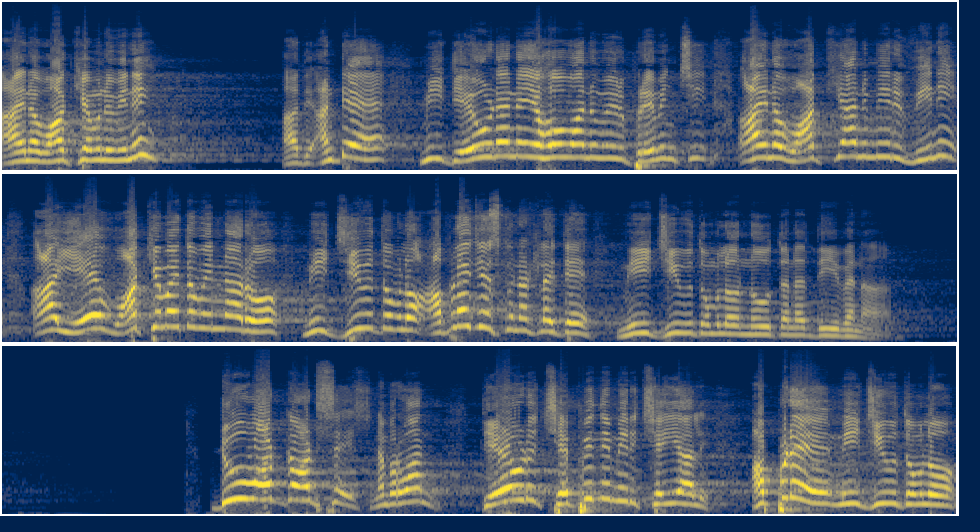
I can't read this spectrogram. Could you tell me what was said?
ఆయన వాక్యమును విని అది అంటే మీ దేవుడైన యెహోవాను మీరు ప్రేమించి ఆయన వాక్యాన్ని మీరు విని ఆ ఏ వాక్యమైతే విన్నారో మీ జీవితంలో అప్లై చేసుకున్నట్లయితే మీ జీవితంలో నూతన దీవెన. Do what God says number one దేవుడు చెప్పింది మీరు చెయ్యాలి. అప్పుడే మీ జీవితంలో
